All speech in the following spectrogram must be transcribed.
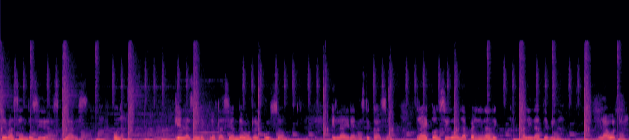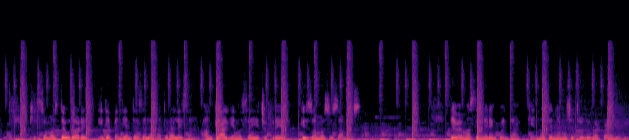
se basa en dos ideas claves. Una, que la sobreexplotación de un recurso, el aire en este caso, trae consigo la pérdida de calidad de vida. La otra, que somos deudores y dependientes de la naturaleza, aunque alguien nos haya hecho creer que somos sus amos. Debemos tener en cuenta que no tenemos otro lugar para vivir.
